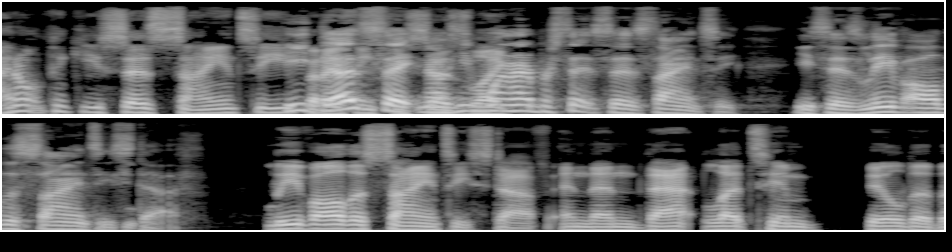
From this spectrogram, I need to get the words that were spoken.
I don't think he says sciency, He but I does say he no. He one hundred percent says sciency. He says leave all the sciency stuff. Leave all the sciency stuff, and then that lets him build a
